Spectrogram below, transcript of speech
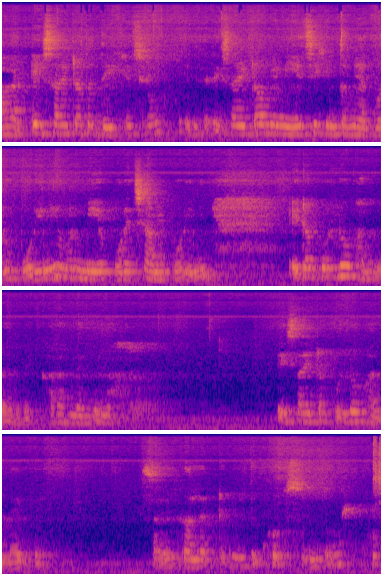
আর এই শাড়িটা তো দেখেছ? এই- শাড়িটাও আমি নিয়েছি কিন্তু আমি একবারও পরিনি। আমার মেয়ে পরেছে, আমি পরিনি। এটা পরলেও ভালো লাগবে, খারাপ লাগবে না। এই শাড়িটা পরলেও ভালো লাগবে। শাড়ির কালারটা কিন্তু খুব সুন্দর, খুব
